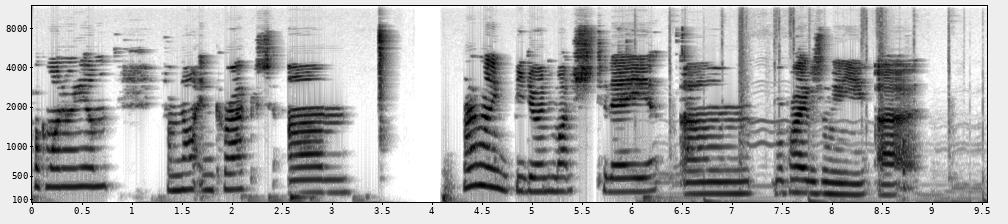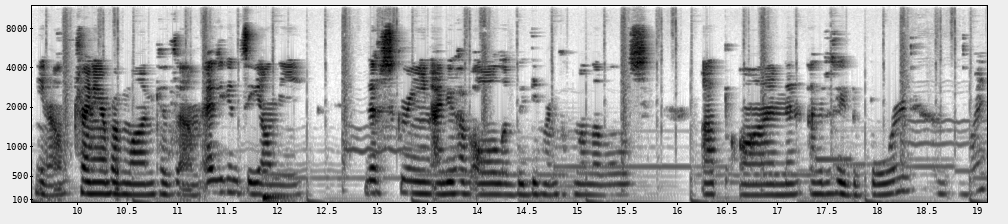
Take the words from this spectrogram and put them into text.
Pokemon Uranium, if I'm not incorrect. Um, we're not really be doing much today, um, we're probably just gonna be, uh, you know, training our Pokemon, because, um, as you can see on the, the screen, I do have all of the different Pokemon levels up on, I'm gonna say the board, what?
